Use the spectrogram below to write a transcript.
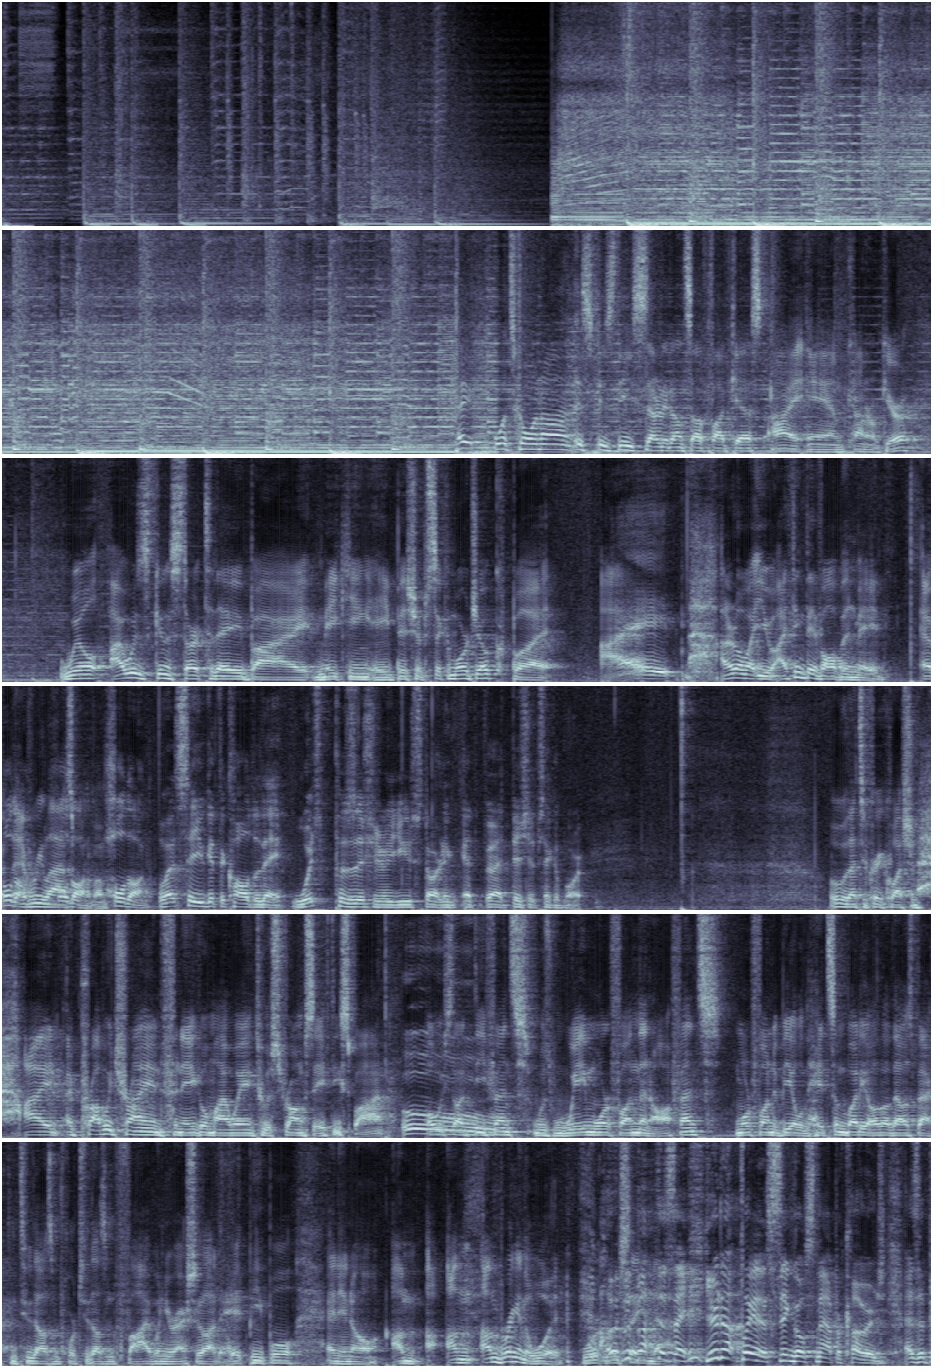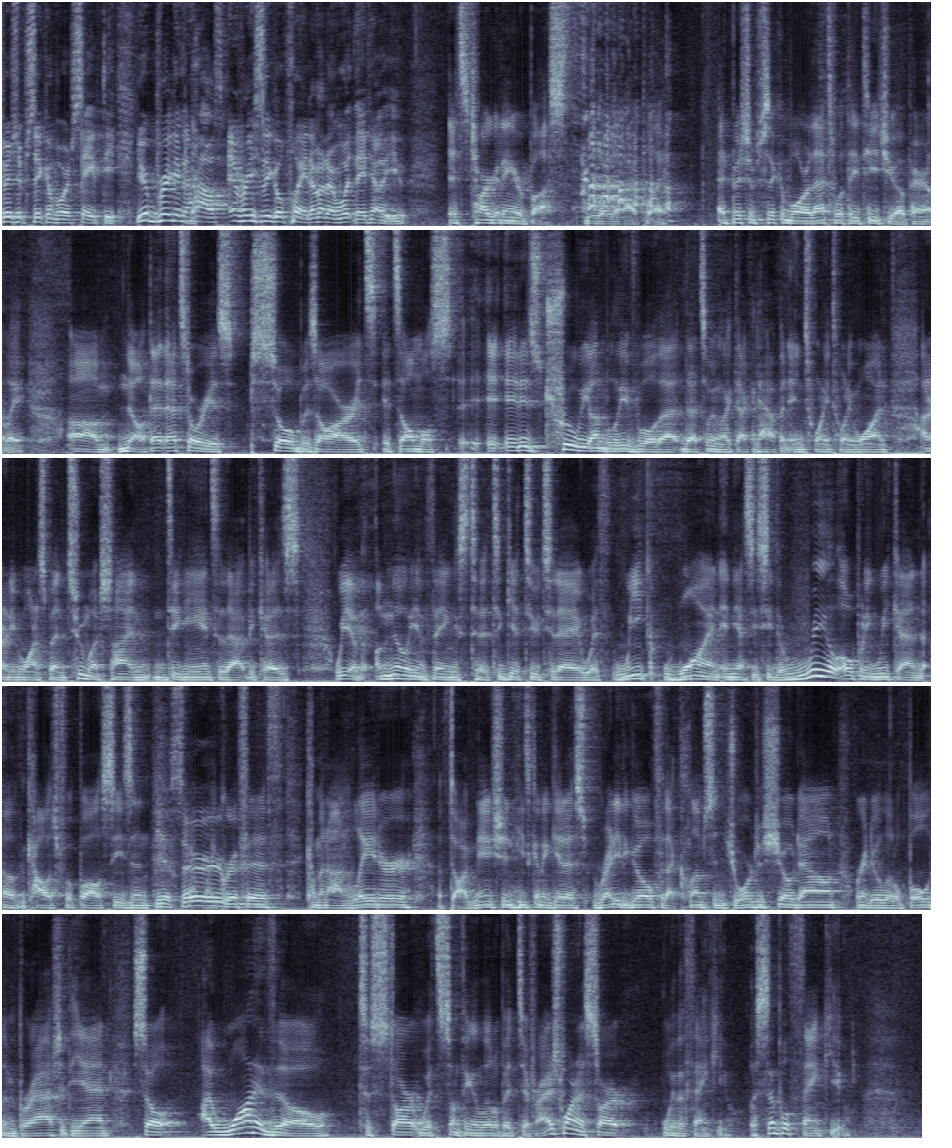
Hey, what's going on? This is the Saturday Down South podcast. I am Connor O'Gara. Will, I was going to start today by making a Bishop Sycamore joke, but I I don't know about you. I think they've all been made. Hold on, Every last hold one of them. Hold on. Let's say you get the call today. Which position are you starting at, at Bishop Sycamore? Oh, that's a great question. I'd, I'd probably try and finagle my way into a strong safety spot. Always thought defense was way more fun than offense. More fun to be able to hit somebody, although that was back in 2004, 2005 when you're actually allowed to hit people. And, you know, I'm, I'm, I'm bringing the wood. We're, I we're was saying about that. to say you're not playing a single snap of coverage as a Bishop Sycamore safety. You're bringing the house every single play, no matter what they tell you. It's targeting or bust the way that I play. At Bishop Sycamore, that's what they teach you apparently. Um, no, that, that story is so bizarre. It's it's almost it, it is truly unbelievable that that something like that could happen in 2021. I don't even want to spend too much time digging into that because we have a million things to, to get to today with week one in the SEC, the real opening weekend of the college football season. Yes, sir. Mike Griffith coming on later of DawgNation. He's going to get us ready to go for that Clemson Georgia showdown. We're going to do a little bold and brash at the end. So I wanted though to start with something a little bit different. I just wanted to start with a thank you, a simple thank you,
